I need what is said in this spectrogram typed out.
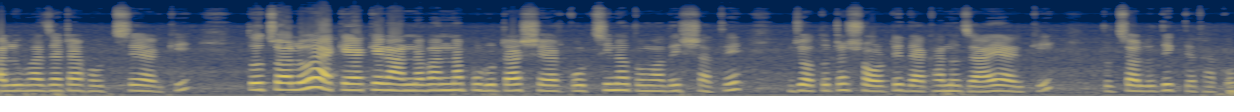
আলু ভাজাটা হচ্ছে আর কি। তো চলো, একে একে রান্নাবান্না পুরোটা শেয়ার করছি না তোমাদের সাথে, যতটা শর্টে দেখানো যায় আর কি। তো চলো দেখতে থাকো।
